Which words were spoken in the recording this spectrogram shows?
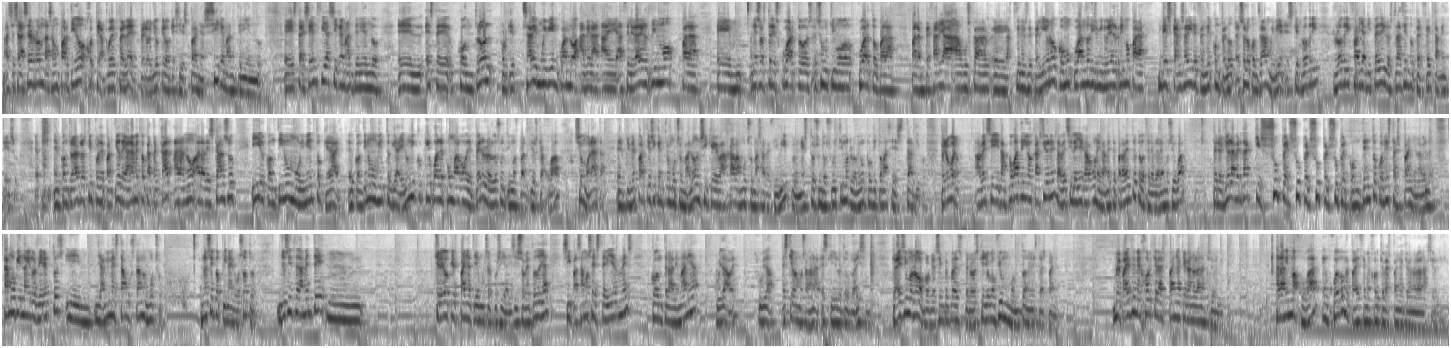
o rondas a un partido, te puedes perder, pero yo creo que si España sigue manteniendo esta esencia, sigue manteniendo este control, porque sabe muy bien cuándo acelerar el ritmo para em, en esos tres cuartos, ese último cuarto para para empezar ya a buscar eh, acciones de peligro, como cuando disminuir el ritmo para descansar y defender con pelota. Eso lo controla muy bien. Es que Rodri, Rodri, Fabián y Pedri lo están haciendo perfectamente eso. Eh, el controlar los tiempos de partido de ahora me toca atacar, ahora no, ahora descanso y el continuo movimiento que hay. El continuo movimiento que hay. El único que igual le pongo algo de pero en los dos últimos partidos que ha jugado ha sido Morata. En el primer partido sí que entró mucho en balón, sí que bajaba mucho más a recibir, pero en estos dos últimos lo veo un poquito más estático. Pero bueno, a ver si tampoco ha tenido ocasiones, a ver si le llega alguna y la mete para adentro, que lo celebraremos igual. Pero yo la verdad que súper, súper, súper, súper contento con esta España, la verdad. Estamos viendo ahí los directos y, a mí me está gustando mucho. No sé qué opináis vosotros. Yo sinceramente mm, creo que España tiene muchas posibilidades. Y sobre todo ya, si pasamos este viernes contra Alemania, cuidado, eh. Cuidado. Es que vamos a ganar. Es que yo lo tengo clarísimo. Clarísimo no, porque siempre fue, pero es que yo confío un montón en esta España. Me parece mejor que la España que ganó la League. Ahora mismo a jugar en juego me parece mejor que la España que ganó la National League.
